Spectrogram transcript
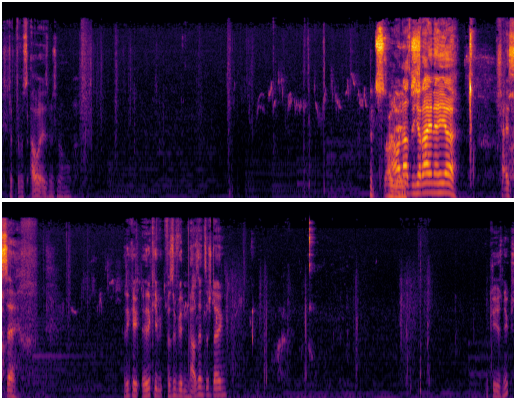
Ich glaube, da wo es Aue ist, müssen wir hoch. Jetzt. Oh, lass mich rein hier! Scheiße. Ricky, Ricky versucht wieder in den Haus einzusteigen. Okay, ist nix.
